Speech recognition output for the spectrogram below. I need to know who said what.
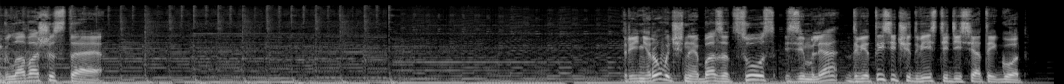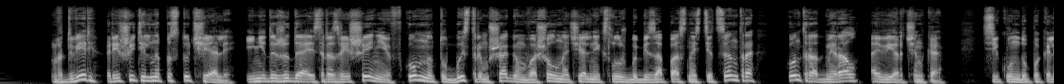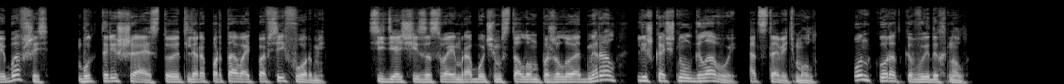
Speaker 1: Глава шестая. Тренировочная база ЦУОС «Земля», 2210 год. В дверь решительно постучали, и, не дожидаясь разрешения, в комнату быстрым шагом вошел начальник службы безопасности центра контр-адмирал Аверченко. Секунду поколебавшись, будто решая, стоит ли рапортовать по всей форме, сидящий за своим рабочим столом пожилой адмирал лишь качнул головой, отставить, мол. Он коротко выдохнул.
